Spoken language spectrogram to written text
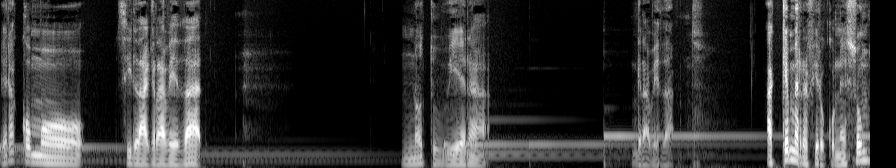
Era como si la gravedad no tuviera gravedad. ¿A qué me refiero con eso?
